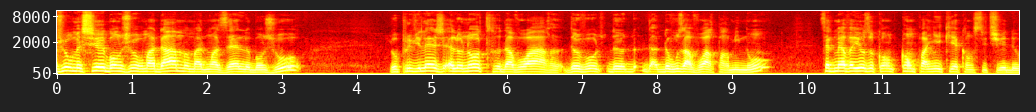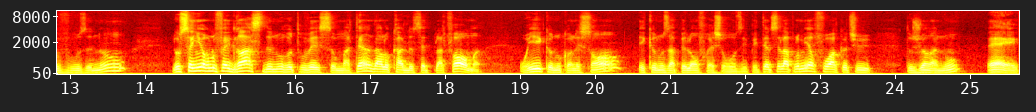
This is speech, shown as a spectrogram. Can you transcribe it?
Bonjour monsieur, bonjour madame, mademoiselle, bonjour. Le privilège est le nôtre de vous, de- vous avoir parmi nous. Cette merveilleuse com- compagnie qui est constituée de vous et nous. Le Seigneur nous fait grâce de nous retrouver ce matin dans le cadre de cette plateforme, oui, que nous connaissons et que nous appelons Fraîche Rosée. Peut-être c'est la première fois que tu te joins à nous. Et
